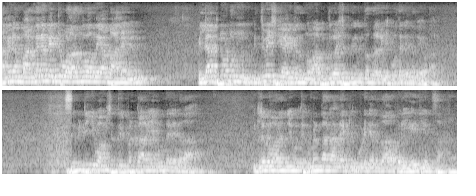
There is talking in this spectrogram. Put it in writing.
അങ്ങനെ മർദ്ദനമേറ്റു വളർന്നു വന്ന ആ ബാലൻ എല്ലാത്തിനോടും വിദ്വേഷിയായി തീർന്നു ആ വിദ്വേഷം തീർത്തത് യഹൂദ ജനതയോടാണ് സെമിറ്റിക് വംശത്തിൽപ്പെട്ട യഹൂദ ജനത ഹിറ്റ്ലർ പറഞ്ഞു ജർമ്മൻകാരാണ് ഏറ്റവും കൂടിയ ജനത അവർ ആണ്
